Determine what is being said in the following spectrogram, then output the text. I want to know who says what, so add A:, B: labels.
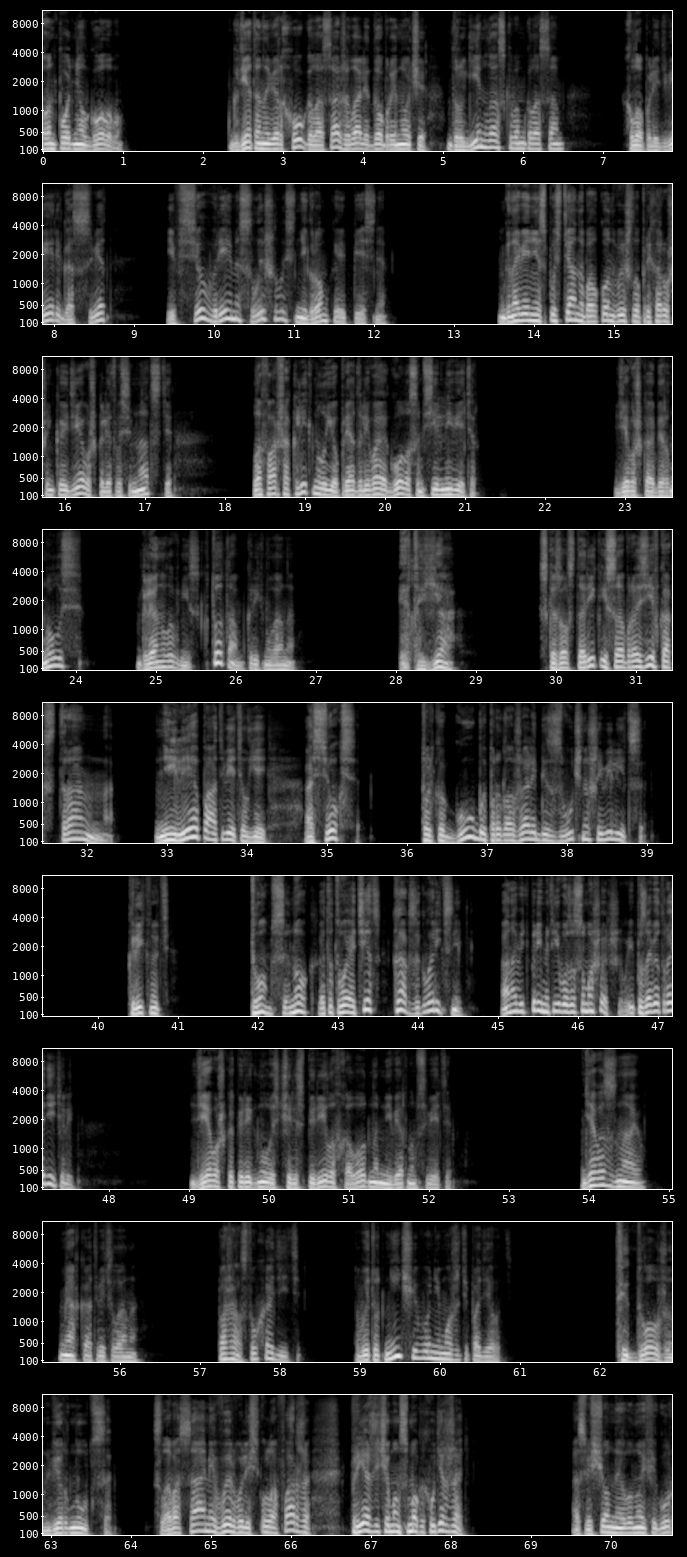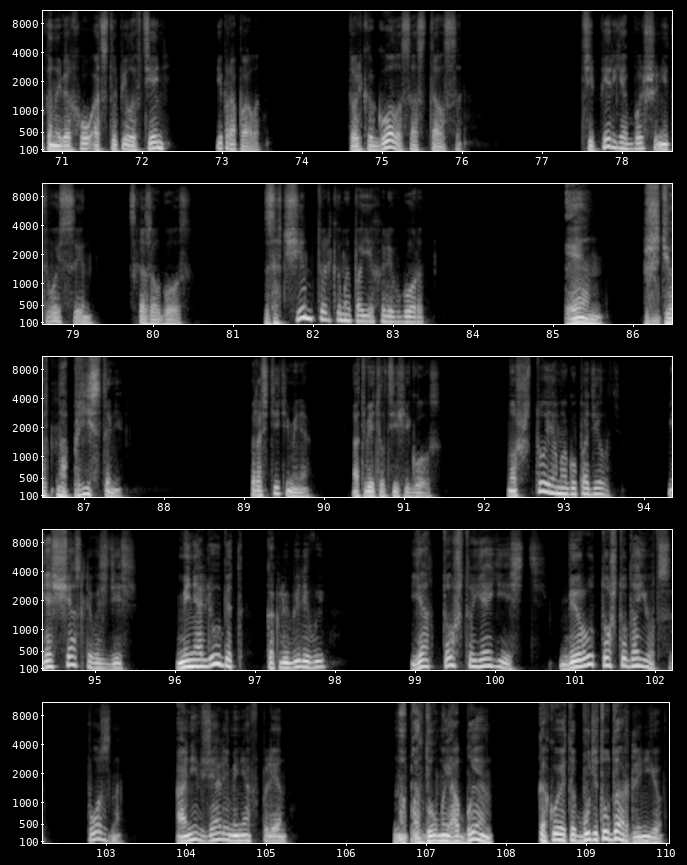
A: Он поднял голову. Где-то наверху голоса желали доброй ночи другим ласковым голосам, хлопали двери, гас свет, и все время слышалась негромкая песня. Мгновение спустя на балкон вышла прихорошенькая девушка лет восемнадцати. Лафарш окликнул ее, преодолевая голосом сильный ветер. Девушка обернулась, глянула вниз. «Кто там?» — крикнула она. «Это я!» — сказал старик и, сообразив, как странно, нелепо ответил ей, осекся, только губы продолжали беззвучно шевелиться. Крикнуть «Том, сынок, это твой отец? Как заговорить с ней? Она ведь примет его за сумасшедшего и позовет родителей». Девушка перегнулась через перила в холодном неверном свете. «Я вас знаю», — мягко ответила она. «Пожалуйста, уходите. Вы тут ничего не можете поделать. Ты должен вернуться. Слова сами вырвались у Лафаржа, прежде чем он смог их удержать. Освещенная луной фигурка наверху отступила в тень и пропала. Только голос остался. «Теперь я больше не твой сын», — сказал голос. «Зачем только мы поехали в город?» «Энн ждет на пристани». «Простите меня», — ответил тихий голос. «Но что я могу поделать? Я счастлива здесь. Меня любят, как любили вы. Я то, что я есть, беру то, что дается. Поздно. Они взяли меня в плен. Но подумай об Бен, какой это будет удар для нее.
